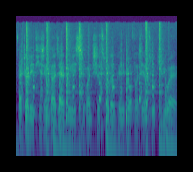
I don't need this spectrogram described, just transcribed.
在这里提醒大家注意，喜欢吃醋的可以多放些醋提味。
